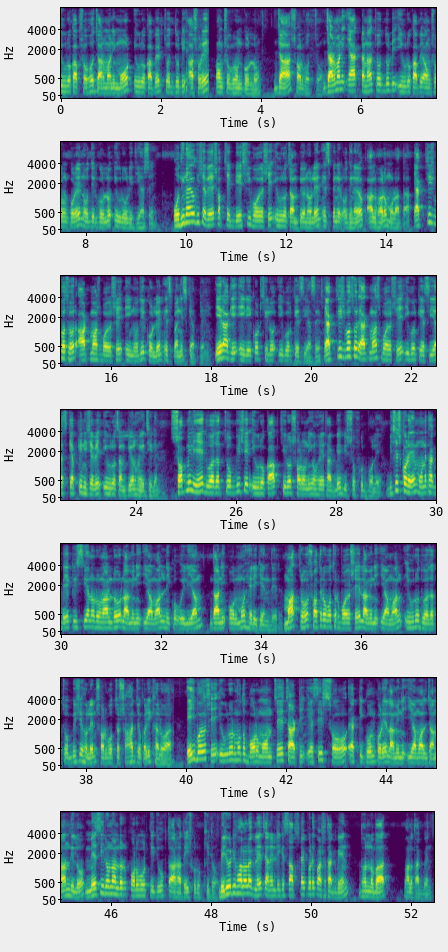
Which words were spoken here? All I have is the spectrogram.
ইউরো কাপ সহ জার্মানি মোট ইউরোকাপের চোদ্দটি আসরে অংশগ্রহণ করল, যা সর্বোচ্চ। জার্মানি এক টানা চোদ্দটি ইউরো কাপে অংশগ্রহণ করে নজির গড়ল ইউরোর ইতিহাসে। অধিনায়ক হিসেবে সবচেয়ে বেশি বয়সে ইউরো চ্যাম্পিয়ন হলেন স্পেনের অধিনায়ক আলভারো মোরাতা। একত্রিশ বছর, আট মাস বয়সে এই নজির করলেন স্প্যানিশ ক্যাপ্টেন। এর আগে এই রেকর্ড ছিল ইগোর কেসিয়াসের। একত্রিশ বছর, এক মাস বয়সে ইগোর কেসিয়াস ক্যাপ্টেন হিসেবে ইউরো চ্যাম্পিয়ন হয়েছিলেন। সব মিলিয়ে দু হাজার চব্বিশের ইউরো কাপ চিরস্মরণীয় হয়ে থাকবে বিশ্ব ফুটবলে। বিশেষ করে মনে থাকবে Cristiano Ronaldo Lamine Yamal, Nico William, Dani Olmo হেরিকেনদের মাত্র সতেরো বছর বয়সে লামিনি ইয়ামাল ইউরো দু হাজার চব্বিশে হলেন সর্বোচ্চ সাহায্যকারী খেলোয়াড়। এই বয়সে ইউরোর মতো বড় মঞ্চে চারটি অ্যাসিস্ট সহ একটি গোল করে লামিনি ইয়ামাল জানান দিল, মেসি রোনাল্ডোর পরবর্তী যুগ তার হাতেই সুরক্ষিত। ভিডিওটি ভালো লাগলে চ্যানেলটিকে সাবস্ক্রাইব করে পাশে থাকবেন। ধন্যবাদ, ভালো থাকবেন।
